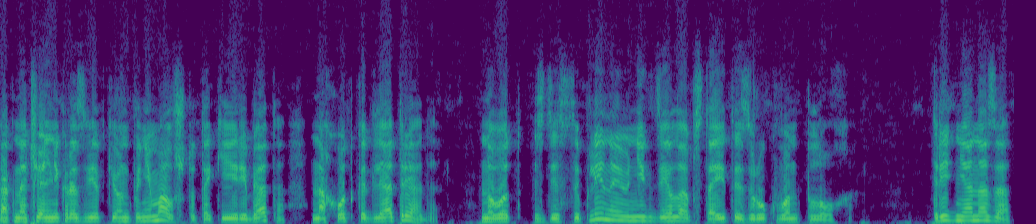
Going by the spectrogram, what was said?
Как начальник разведки он понимал, что такие ребята — находка для отряда. Но вот с дисциплиной у них дело обстоит из рук вон плохо. Три дня назад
